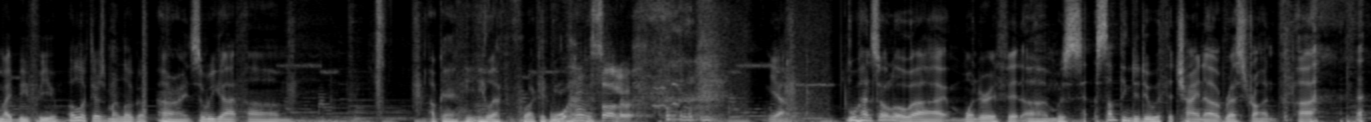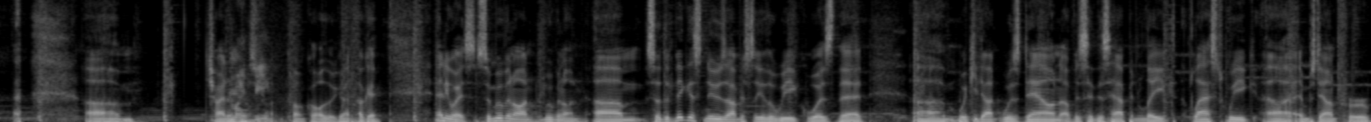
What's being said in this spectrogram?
might be for you. Oh, look, there's my logo. All right, so we got um, Okay, he, he left before I could. Wuhan Solo. Yeah. Wuhan Solo, uh, wonder if it um, was something to do with the China restaurant. Uh, um, China Might be. restaurant phone call that we got. Okay. Anyways, so moving on, moving on. Um, so the biggest news, obviously, of the week was that um, Wikidot was down. Obviously, this happened late last week uh, and was down for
